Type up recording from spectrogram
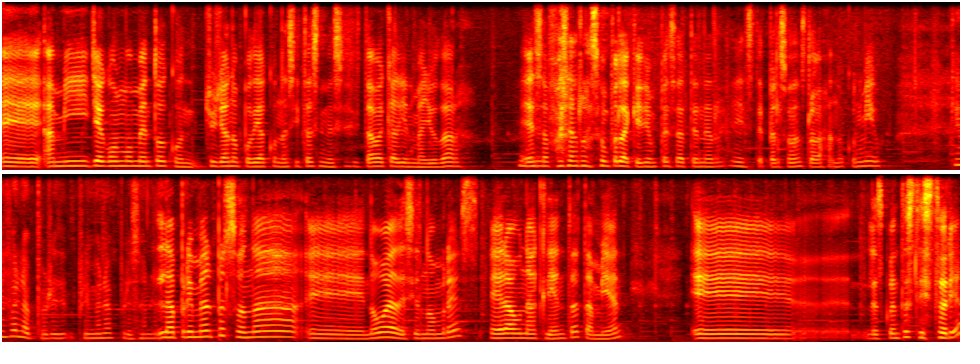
eh, a mí llegó un momento con yo ya no podía con las citas y necesitaba que alguien me ayudara. Esa fue la razón por la que yo empecé a tener este, personas trabajando conmigo. ¿Quién fue la primera persona? La primera persona, eh, no voy a decir nombres, era una clienta también. Eh, ¿Les cuento esta historia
